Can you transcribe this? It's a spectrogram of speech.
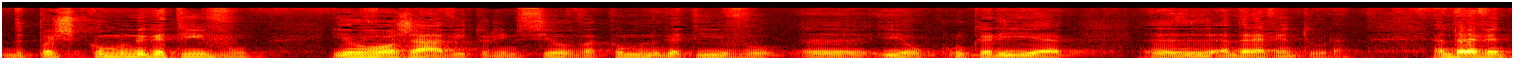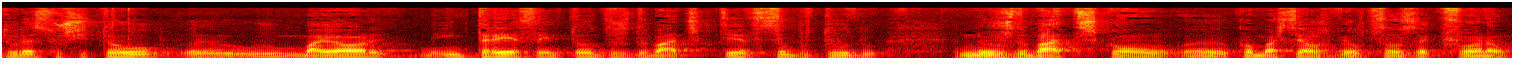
depois como negativo, eu vou já a Vitorino Silva, como negativo eu colocaria André Ventura. André Ventura suscitou o maior interesse em todos os debates que teve, sobretudo nos debates com, com Marcelo Rebelo de Sousa, que foram,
